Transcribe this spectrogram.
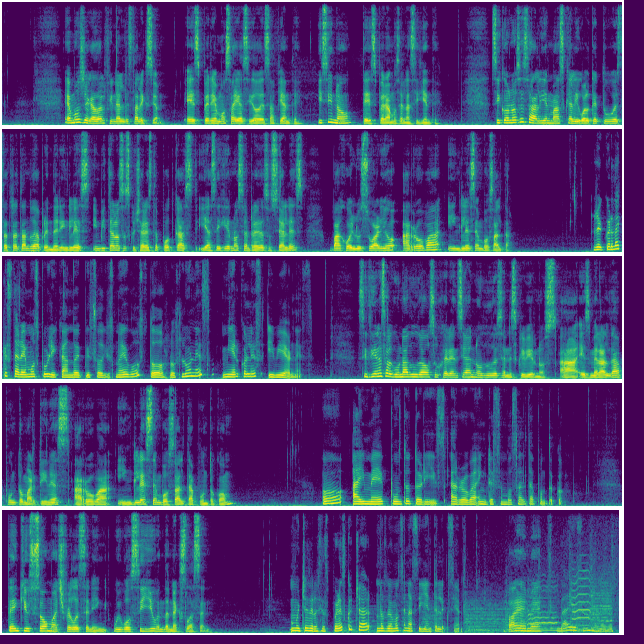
Hemos llegado al final de esta lección. Esperemos haya sido desafiante, y si no, te esperamos en la siguiente. Si conoces a alguien más que al igual que tú está tratando de aprender inglés, invítalos a escuchar este podcast y a seguirnos en redes sociales bajo el usuario arroba inglés en voz alta. Recuerda que estaremos publicando episodios nuevos todos los lunes, miércoles y viernes. Si tienes alguna duda o sugerencia, no dudes en escribirnos a esmeralda.martinez arroba inglesenvozalta.com o aime.toris.ingresenvozalta.com. Thank you so much for listening. We will see you in the next lesson. Muchas gracias por escuchar. Nos vemos en la siguiente lección. Bye, Aime. Bye. Esme.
